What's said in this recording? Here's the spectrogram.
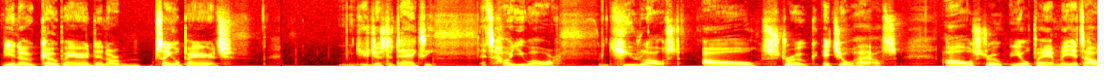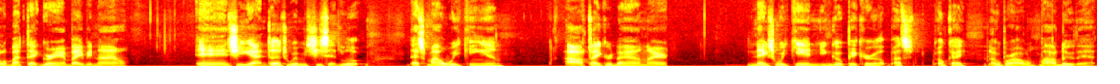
you know, co-parenting or single parents, you're just a taxi. That's all you are. You lost all stroke at your house, all stroke your family. It's all about that grandbaby now. And she got in touch with me. She said, "Look, that's my weekend. I'll take her down there. Next weekend, you can go pick her up." I said, "Okay, no problem. I'll do that."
